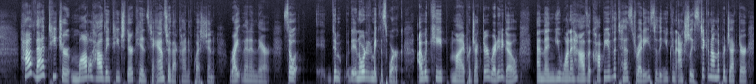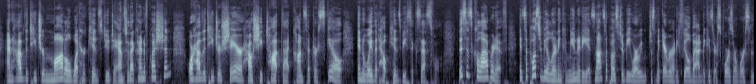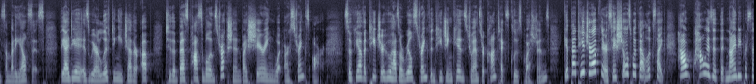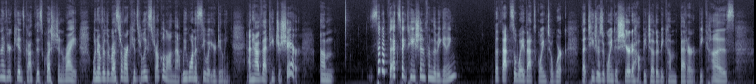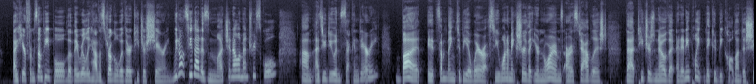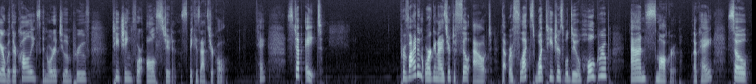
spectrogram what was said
have that teacher model how they teach their kids to answer that kind of question right then and there. So eh, to, in order to make this work, I would keep my projector ready to go. And then you want to have a copy of the test ready so that you can actually stick it on the projector and have the teacher model what her kids do to answer that kind of question, or have the teacher share how she taught that concept or skill in a way that helped kids be successful. This is collaborative. It's supposed to be a learning community. It's not supposed to be where we just make everybody feel bad because their scores are worse than somebody else's. The idea is we are lifting each other up to the best possible instruction by sharing what our strengths are. So if you have a teacher who has a real strength in teaching kids to answer context clues questions, get that teacher up there. Say, show us what that looks like. How how is it that 90% of your kids got this question right whenever the rest of our kids really struggled on that? We want to see what you're doing and have that teacher share. Um, set up the expectation from the beginning that that's the way that's going to work. That teachers are going to share to help each other become better because I hear from some people that they really have a struggle with their teachers sharing. We don't see that as much in elementary school um, as you do in secondary, but it's something to be aware of. So you want to make sure that your norms are established, that teachers know that at any point they could be called on to share with their colleagues in order to improve teaching for all students, because that's your goal. Okay. Step eight provide an organizer to fill out that reflects what teachers will do whole group and small group. Okay. So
